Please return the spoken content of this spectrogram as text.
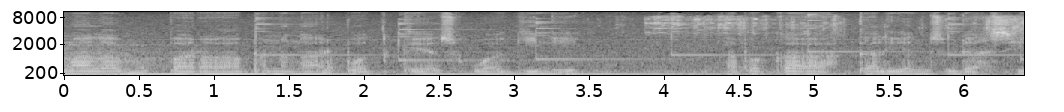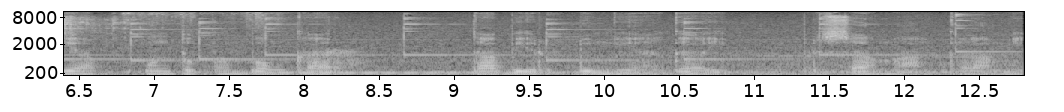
malam para pendengar podcast Wagini. Apakah kalian sudah siap untuk membongkar tabir dunia gaib bersama kami?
